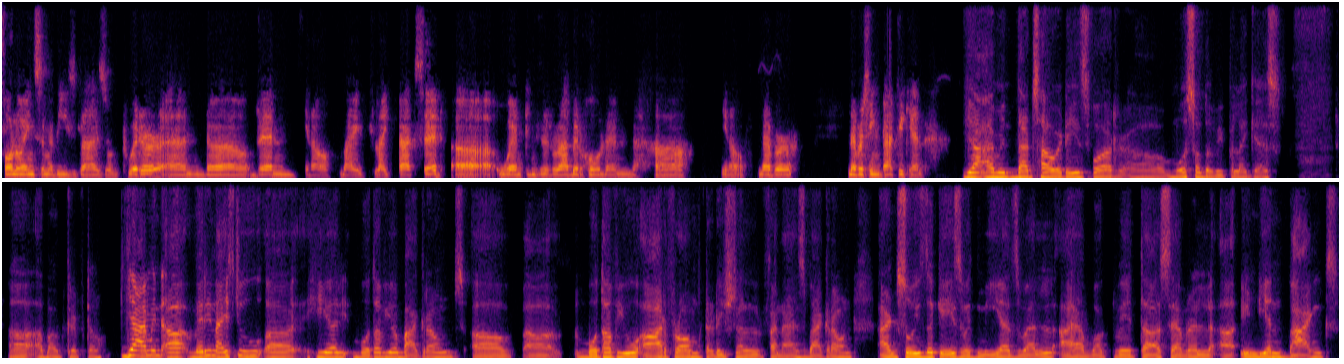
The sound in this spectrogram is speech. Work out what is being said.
following some of these guys on Twitter, and uh, then you know, like like Pat said, uh, went into the rabbit hole and uh, you know, never never seen back again. Yeah, I mean that's how it is for uh, most of the people, I guess uh, about crypto. Yeah, I mean, uh, very nice to uh, hear both of your backgrounds. Uh, uh, both of you are from traditional finance background, and so is the case with me as well. I have worked with uh, several Indian banks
